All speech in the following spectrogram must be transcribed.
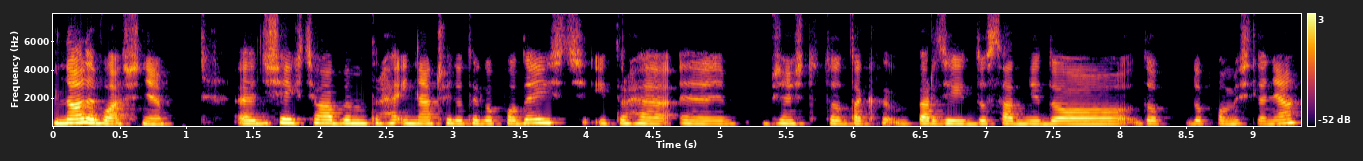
No ale właśnie, E, dzisiaj chciałabym trochę inaczej do tego podejść i trochę y, wziąć to, to tak bardziej dosadnie do, do, do pomyślenia.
